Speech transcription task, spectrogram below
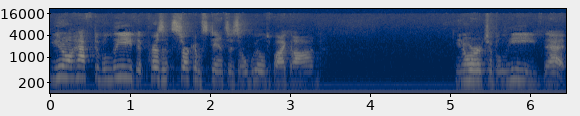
You don't have to believe that present circumstances are willed by God in order to believe that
